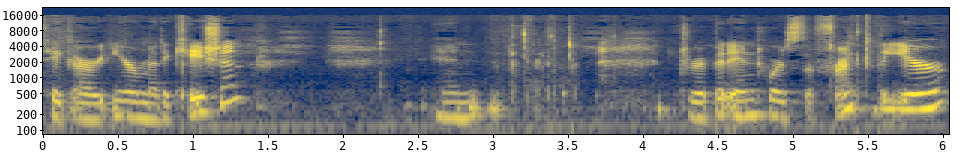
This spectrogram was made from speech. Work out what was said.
Take our ear medication and drip it in towards the front of the ear.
